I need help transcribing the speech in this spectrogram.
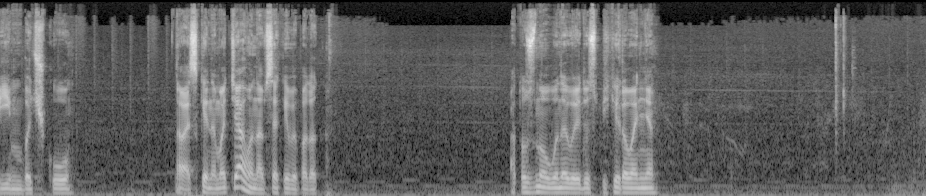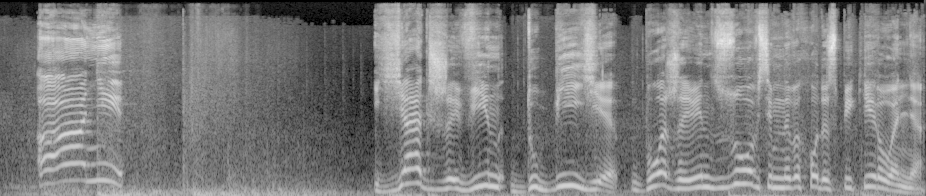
бімбочку. Давай скинемо тягу на всякий випадок. А то знову не вийду з пікірування. А, ні! Як же він дубіє? Боже, він зовсім не виходить з пікірування.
